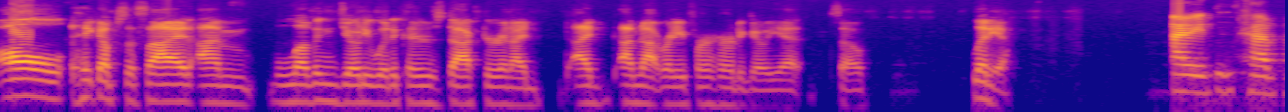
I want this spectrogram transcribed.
all hiccups aside, I'm loving Jodie Whittaker's doctor, and I, I, I'm not ready for her to go yet. So, Lydia. I have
